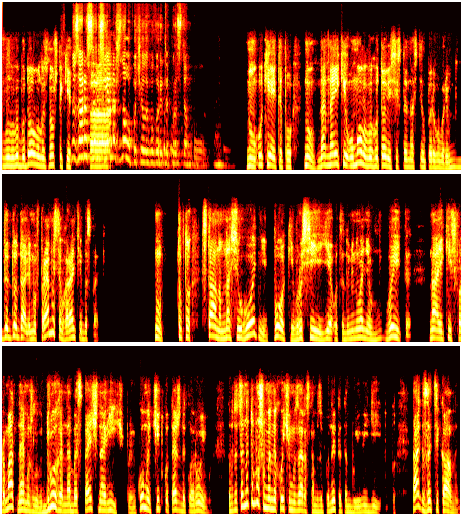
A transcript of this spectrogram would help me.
вибудовували знову ж таки. Ну зараз А- росіяни ж знову почали говорити про Стамбул. Ну окей, типу, ну на, на які умови ви готові сісти на стіл переговорів? Далі ми впремося в гарантії безпеки. Ну, тобто, станом на сьогодні, поки в Росії є оце домінування, вийти на якийсь формат неможливо. Друга небезпечна річ, про яку ми чітко теж декларуємо. Тобто, це не тому, що ми не хочемо зараз там зупинити там бойові дії. Тобто, так зацікавлені.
